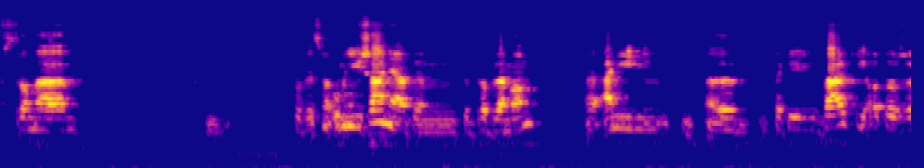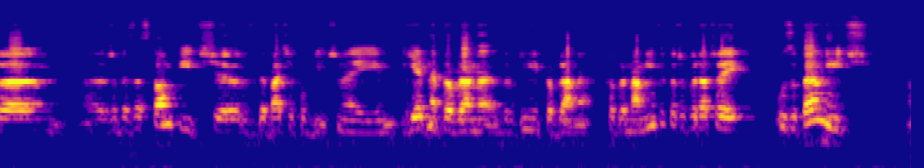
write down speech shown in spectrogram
w stronę powiedzmy umniejszania tym, tym problemom, ani e, takiej walki o to, że żeby zastąpić w debacie publicznej jedne problemy drugimi problemy, problemami, tylko żeby raczej uzupełnić e,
